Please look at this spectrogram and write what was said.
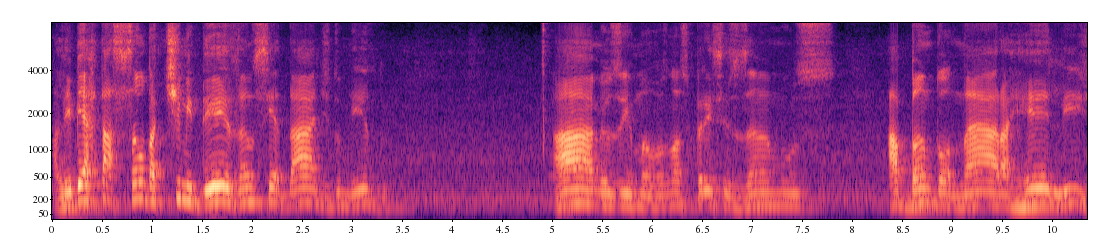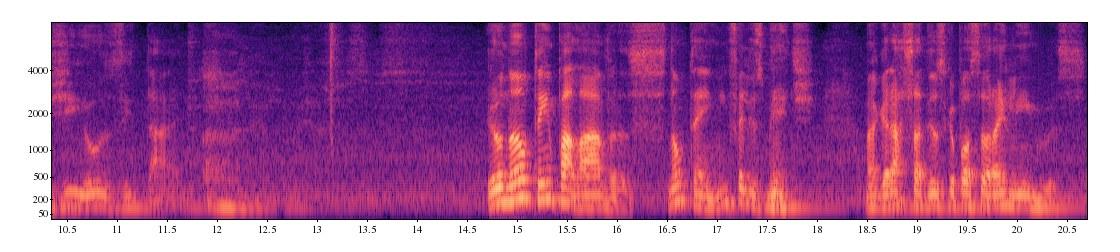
a libertação da timidez, da ansiedade, do medo. Ah, meus irmãos, nós precisamos abandonar a religiosidade. Eu não tenho palavras, não tenho, infelizmente, mas graças a Deus que eu posso orar em línguas.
